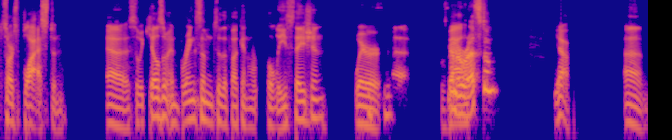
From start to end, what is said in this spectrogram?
starts blasting. Uh, so he kills him and brings him to the fucking police station where uh, Val- arrest him? Yeah. Um,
